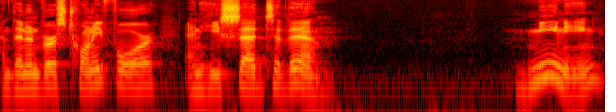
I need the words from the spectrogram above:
and then in verse 24 and he said to them. Meaning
